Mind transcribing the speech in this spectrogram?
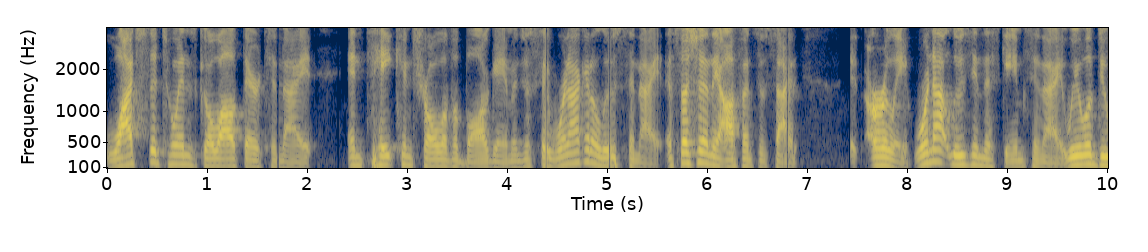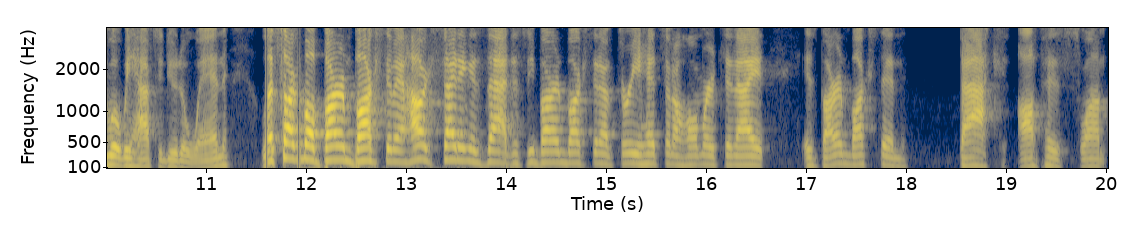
watch the Twins go out there tonight and take control of a ball game and just say, we're not going to lose tonight, especially on the offensive side early. We're not losing this game tonight. We will do what we have to do to win. Let's talk about Byron Buxton, man. How exciting is that to see Byron Buxton have three hits and a homer tonight? Is Byron Buxton back off his slump?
